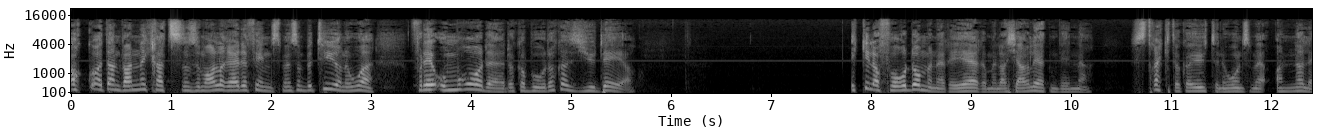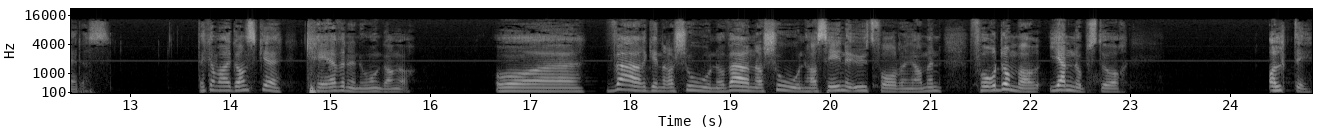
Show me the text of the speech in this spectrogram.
akkurat den vennekretsen som allerede fins, men som betyr noe for det området dere bor, deres Judea. Ikke la fordommene regjere, men la kjærligheten vinne. Strekk dere ut til noen som er annerledes. Det kan være ganske krevende noen ganger. Og hver generasjon og hver nasjon har sine utfordringer, men fordommer gjenoppstår alltid,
